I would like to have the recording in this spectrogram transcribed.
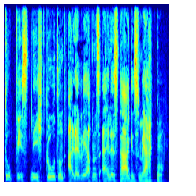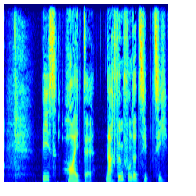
du bist nicht gut und alle werden es eines Tages merken. Bis heute nach 570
